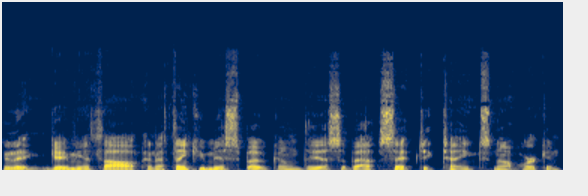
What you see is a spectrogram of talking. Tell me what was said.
And that gave me a thought, and I think you misspoke on this about septic tanks not working.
